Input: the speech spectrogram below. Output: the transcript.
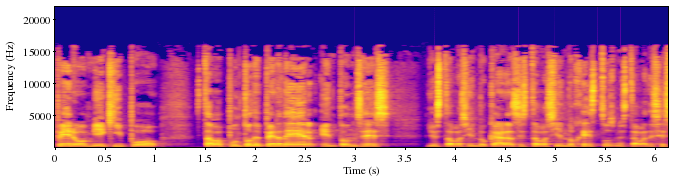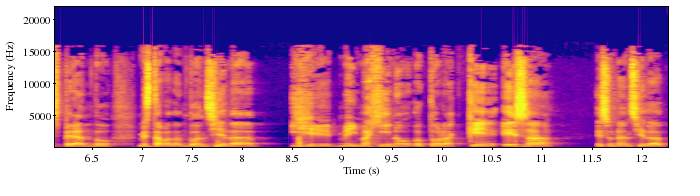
pero mi equipo estaba a punto de perder, entonces yo estaba haciendo caras, estaba haciendo gestos, me estaba desesperando, me estaba dando ansiedad y eh, me imagino, doctora, que esa es una ansiedad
